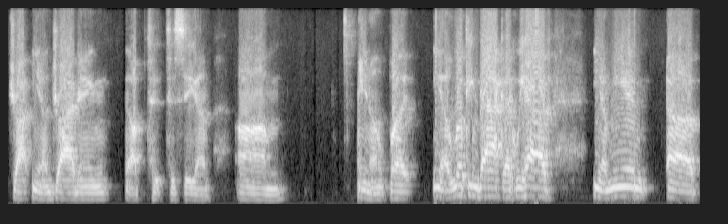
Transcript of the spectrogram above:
dri- you know, driving up to to see them. Um, you know, but you know, looking back, like we have, you know, me and uh,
